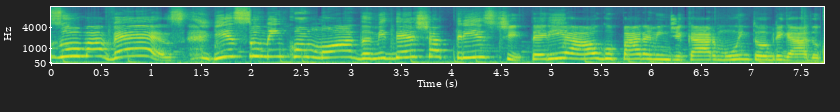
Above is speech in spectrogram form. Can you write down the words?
apenas uma vez. Isso me incomoda, me deixa triste. Teria algo para me indicar? Muito obrigado.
